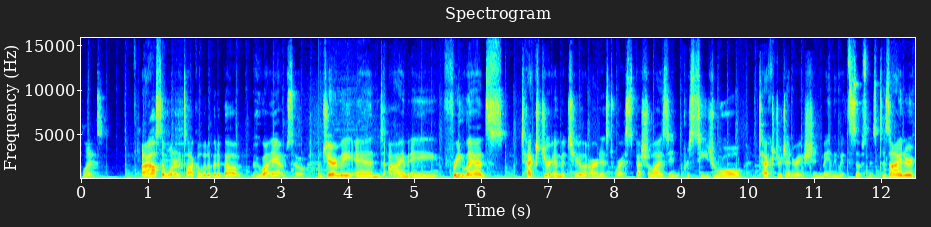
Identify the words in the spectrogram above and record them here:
plants. I also wanted to talk a little bit about who I am. So I'm Jeremy and I'm a freelance texture and material artist where I specialize in procedural texture generation, mainly with Substance Designer,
